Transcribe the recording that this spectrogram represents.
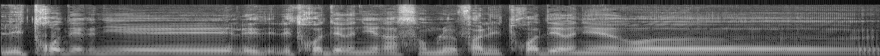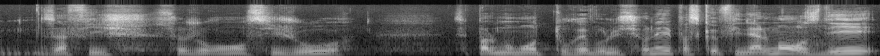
les trois derniers, les, les trois derniers rassemblements, enfin les trois dernières euh, affiches se joueront en six jours, c'est pas le moment de tout révolutionner parce que finalement on se dit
